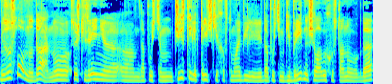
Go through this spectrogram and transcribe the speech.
Безусловно, да, но с точки зрения, эм, допустим, чисто электрических автомобилей или, допустим, гибридных силовых установок, да,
